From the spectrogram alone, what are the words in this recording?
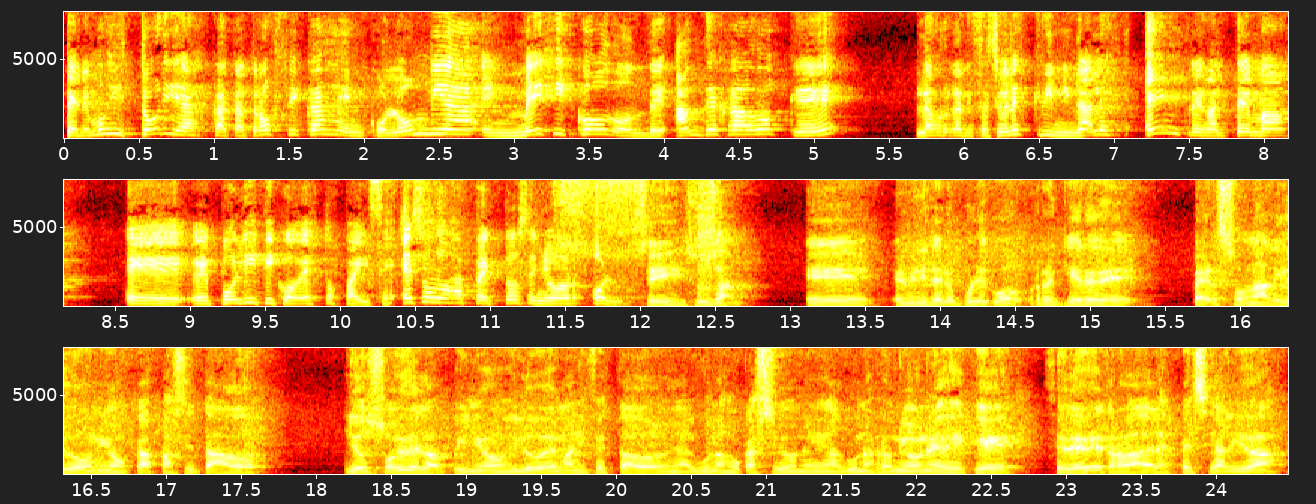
Tenemos historias catastróficas en Colombia, en México, donde han dejado que las organizaciones criminales entren al tema eh, eh, político de estos países. Esos dos aspectos, señor Olmo. Sí, Susan, eh, el Ministerio Público requiere de personal idóneo, capacitado. Yo soy de la opinión, y lo he manifestado en algunas ocasiones, en algunas reuniones, de que se debe trabajar de la especialidad,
